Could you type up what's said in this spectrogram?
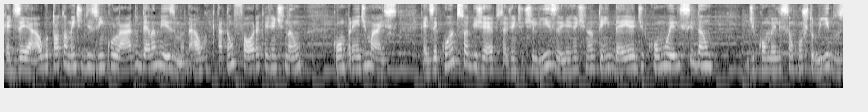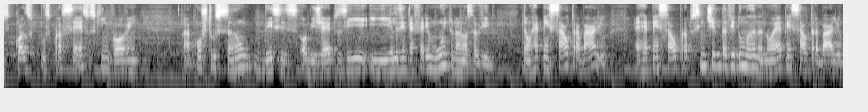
Quer dizer, é algo totalmente desvinculado dela mesma, né? algo que está tão fora que a gente não compreende mais. Quer dizer, quantos objetos a gente utiliza e a gente não tem ideia de como eles se dão, de como eles são construídos, quais os processos que envolvem a construção desses objetos e, e eles interferem muito na nossa vida. Então, repensar o trabalho é repensar o próprio sentido da vida humana, não é pensar o trabalho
